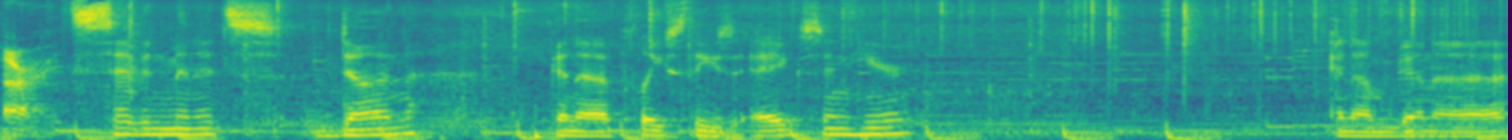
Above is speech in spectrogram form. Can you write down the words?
All right, seven minutes done. Gonna place these eggs in here and I'm gonna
